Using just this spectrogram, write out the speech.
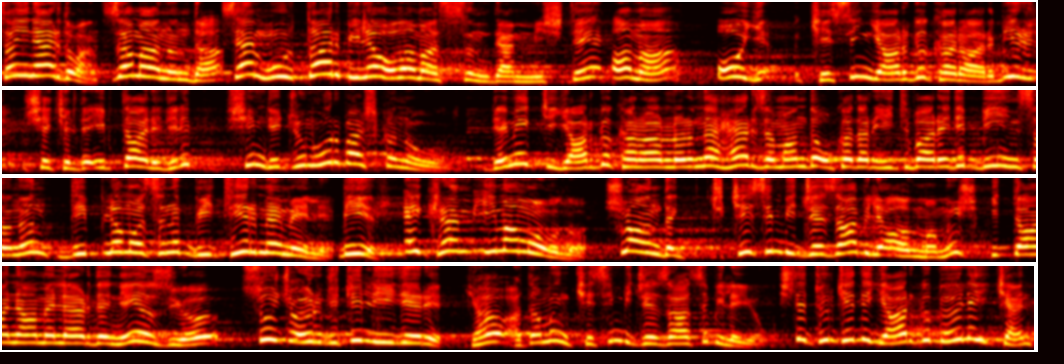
Sayın Erdoğan zamanında sen muhtar bile olamazsın denmişti ama o kesin yargı kararı bir şekilde iptal edilip şimdi Cumhurbaşkanı oldu. Demek ki yargı kararlarına her zaman da o kadar itibar edip bir insanın diplomasını bitirmemeli. Bir, Ekrem İmamoğlu şu anda kesin bir ceza bile almamış. İddianamelerde ne yazıyor? Suç örgütü lideri. Ya adamın kesin bir cezası bile yok. İşte Türkiye'de yargı böyleyken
